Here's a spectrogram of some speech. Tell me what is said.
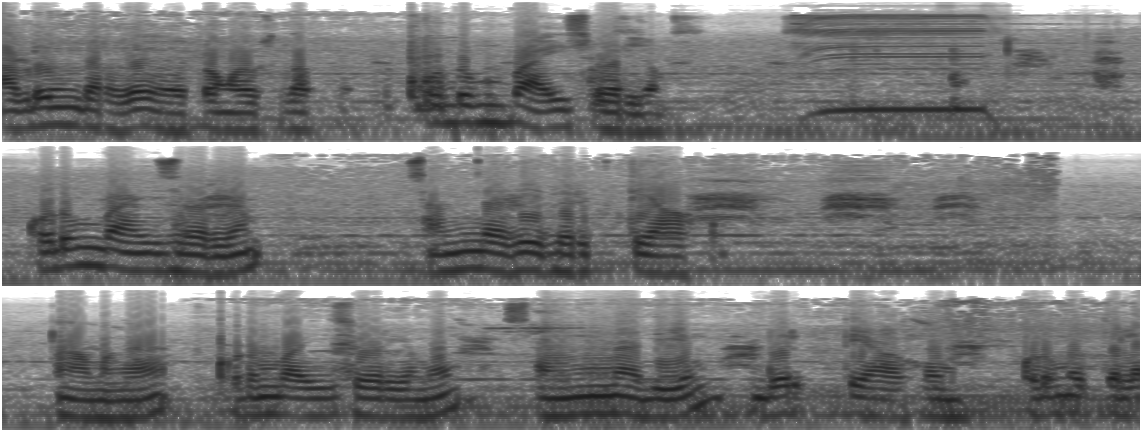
அப்படிங்கிறது இப்போ உங்களுக்கு சொல்ல குடும்ப ஐஸ்வர்யம். குடும்ப ஐஸ்வர்யம் சந்ததி விருத்தியாகும். ஆமாங்க. குடும்ப ஐஸ்வர்யமும் சன்னதியும் விருத்தியாகும் குடும்பத்தில்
